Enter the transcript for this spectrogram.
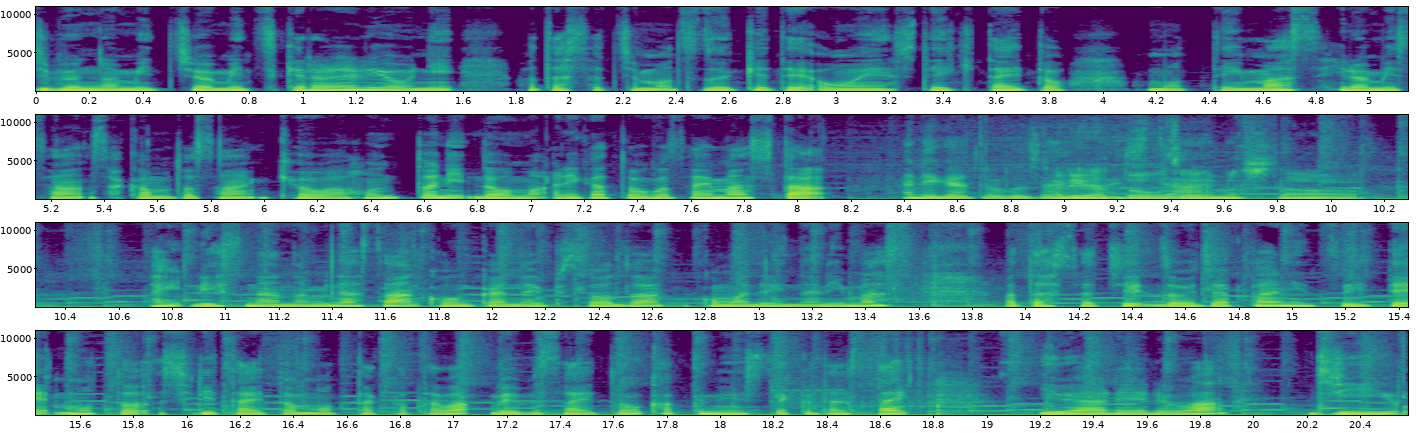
自分の道を見つけられるように私たちも続けて応援していきたいと思っています。ひろみさん坂本本さん今日は本当にどうもありがとうございました。ありがとうございましたはい、リスナーの皆さん今回のエピソードはここまでになります。私たちゾイジャパンについてもっと知りたいと思った方はウェブサイトを確認してください。URL は gozoe.jp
